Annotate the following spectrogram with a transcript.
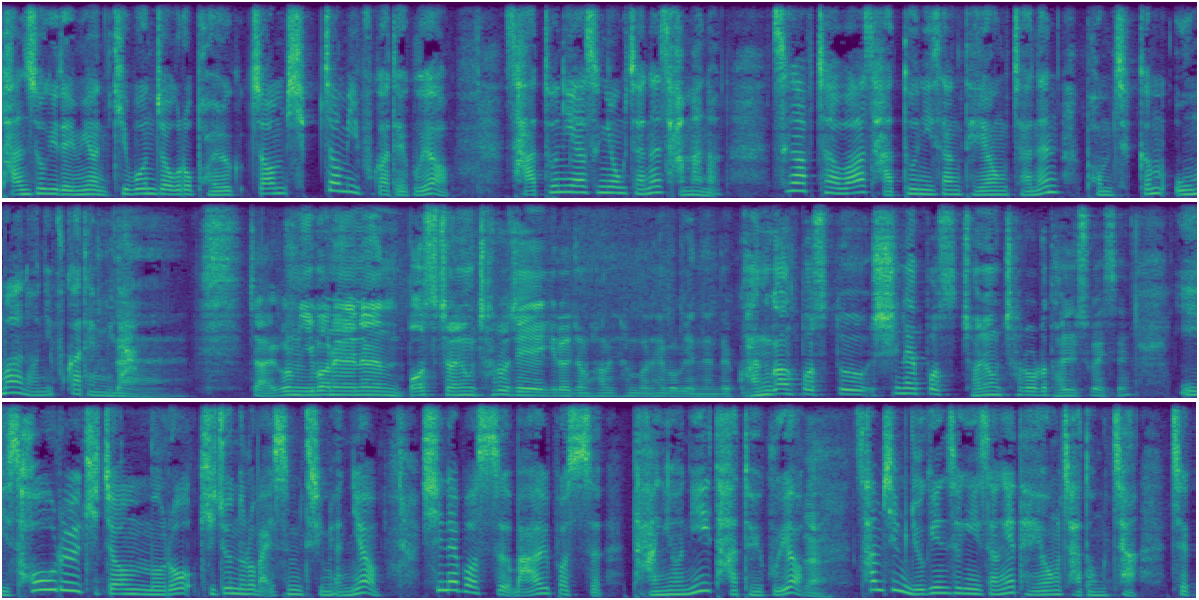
단속이 되면 기본적으로 벌점 10점이 부과되고요. 4톤 이하 승용차는 4만 원, 승합차와 4톤 이상 대형차는 범칙금 5만 원이 부과됩니다. 네. 자, 그럼 이번에는 버스 전용 차로제 얘기를 좀 하- 한번 해보겠는데 관광 버스도 시내 버스 전용 차로로 달릴 수가 있어요? 이 서울을 기점으로 기준으로 말씀드리면요. 시내 버스, 마을 버스 당연히 다 되고요. 네. 36인승 이상의 대형 자동차, 즉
